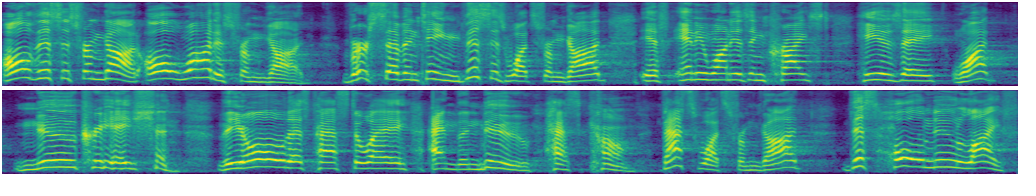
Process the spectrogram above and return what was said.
All this is from God. All what is from God? Verse 17, this is what's from God. If anyone is in Christ, he is a what? New creation. The old has passed away and the new has come. That's what's from God. This whole new life,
